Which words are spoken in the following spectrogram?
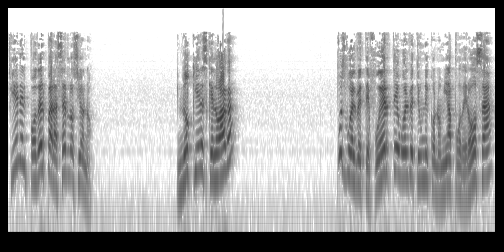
¿tiene el poder para hacerlo, sí o no? ¿No quieres que lo haga? Pues vuélvete fuerte, vuélvete una economía poderosa,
